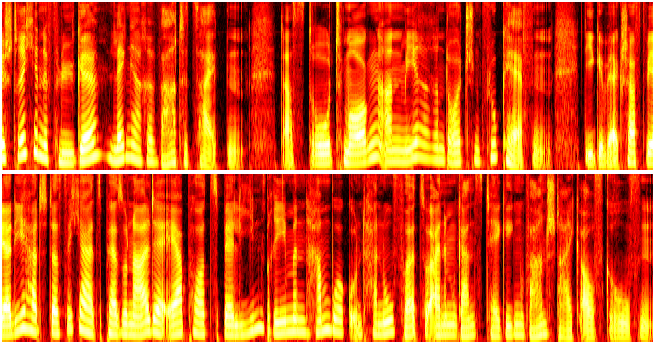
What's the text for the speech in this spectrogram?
Gestrichene Flüge, längere Wartezeiten. Das droht morgen an mehreren deutschen Flughäfen. Die Gewerkschaft Verdi hat das Sicherheitspersonal der Airports Berlin, Bremen, Hamburg und Hannover zu einem ganztägigen Warnstreik aufgerufen.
